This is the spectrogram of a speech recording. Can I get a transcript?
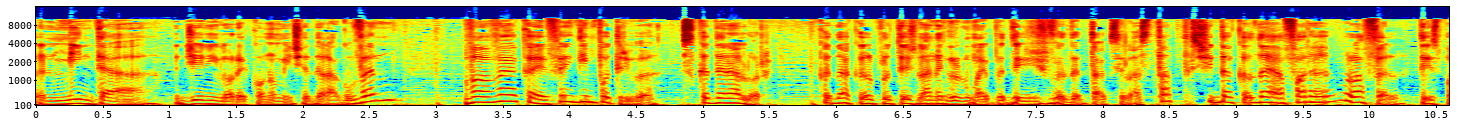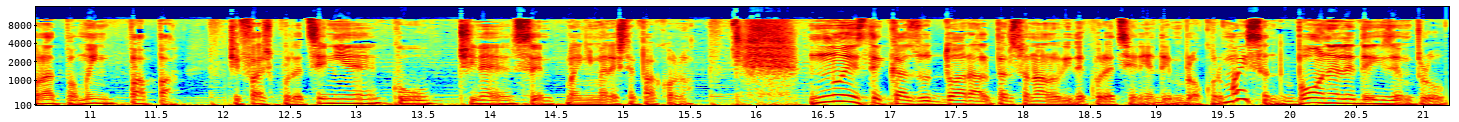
în mintea genilor economice de la guvern, va avea ca efect din potrivă scăderea lor. Că dacă îl plătești la negru, nu mai plătești niciun fel de taxe la stat și dacă îl dai afară, la fel. Te-ai spălat pe mâini, papa. Și faci curățenie cu cine se mai nimerește pe acolo. Nu este cazul doar al personalului de curățenie din blocuri. Mai sunt bonele, de exemplu,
